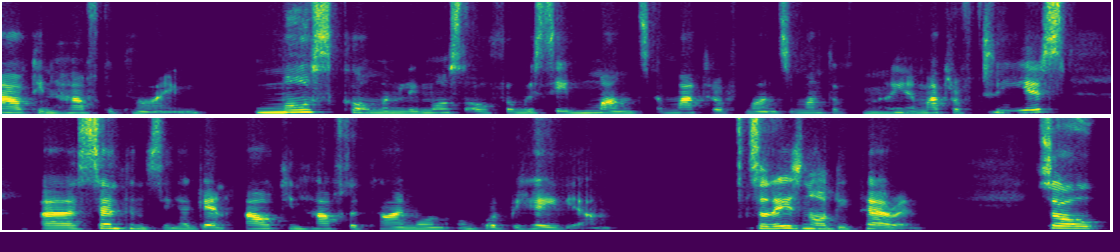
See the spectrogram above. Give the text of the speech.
out in half the time. Most commonly, most often, we see months, a matter of months, a month of, mm. you know, matter of two years, uh, sentencing again out in half the time on, on good behavior. So there is no deterrent. So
